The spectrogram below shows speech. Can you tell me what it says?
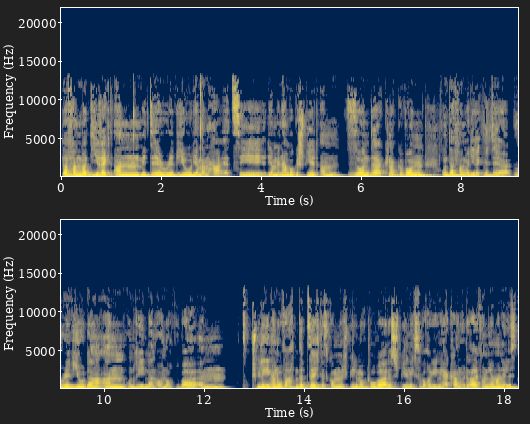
Da fangen wir direkt an mit der Review. Die haben beim HRC, die haben in Hamburg gespielt, am Sonntag knapp gewonnen. Und da fangen wir direkt mit der Review da an und reden dann auch noch über ähm, Spiele gegen Hannover 78, das kommende Spiel im Oktober, das Spiel nächste Woche gegen RK03 von Germania List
